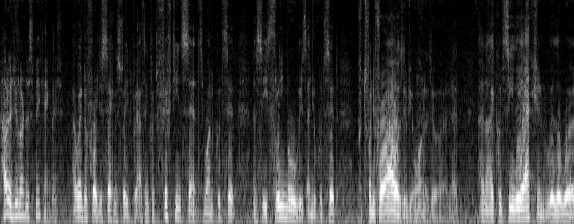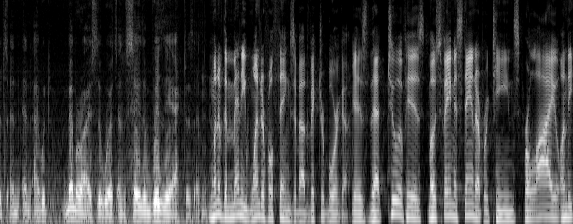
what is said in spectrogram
How did you learn to speak English? I went to 42nd Street, for, I think for 15 cents, one could sit and see three movies, and you could sit for 24 hours if you wanted to. And, that, and I could see the action with the words, and, and I would memorize the words and say them with the actors. One of the many wonderful things about Victor Borge is that two of his most famous stand up routines rely on the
